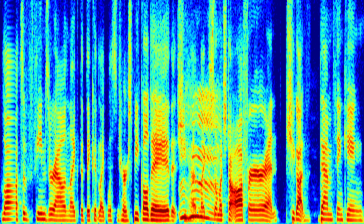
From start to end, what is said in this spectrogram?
lots of themes around like that they could like listen to her speak all day, that she had like so Mhm. much to offer. And she got them thinking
